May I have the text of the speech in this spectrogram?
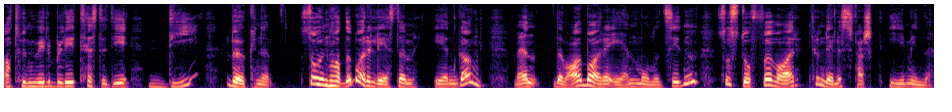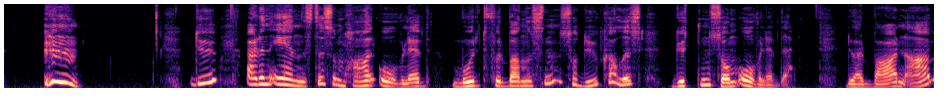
at hun ville bli testet i de bøkene, så hun hadde bare lest dem én gang. Men det var bare en måned siden, så stoffet var fremdeles ferskt i minnet. Du er den eneste som har overlevd mordforbannelsen, så du kalles gutten som overlevde. Du er barn av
